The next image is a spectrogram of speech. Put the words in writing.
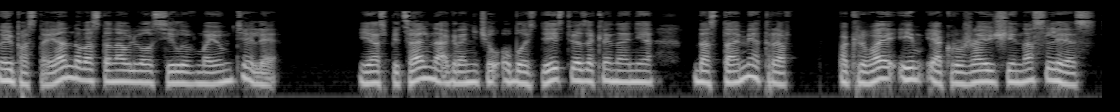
но и постоянно восстанавливал силы в моем теле. Я специально ограничил область действия заклинания до 100 метров, покрывая им и окружающий нас лес.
